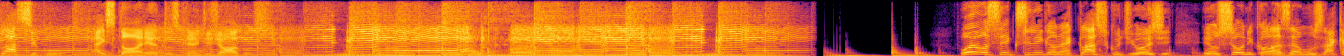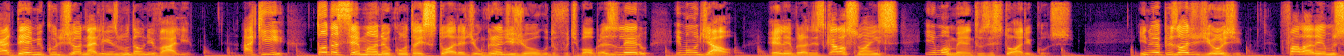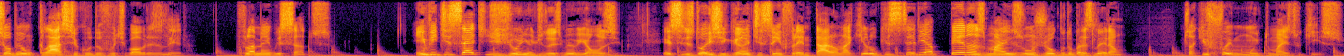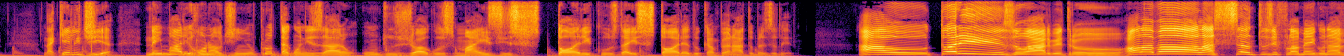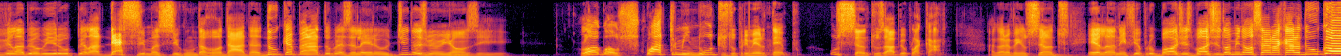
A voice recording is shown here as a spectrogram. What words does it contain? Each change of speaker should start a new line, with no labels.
clássico, a história dos grandes jogos. Oi, você que se liga no É Clássico de hoje. Eu sou o Nicolas Amos, acadêmico de jornalismo da Univale. Aqui, toda semana eu conto a história de um grande jogo do futebol brasileiro e mundial, relembrando escalações e momentos históricos. E no episódio de hoje, falaremos sobre um clássico do futebol brasileiro: Flamengo e Santos. Em 27 de junho de 2011, esses dois gigantes se enfrentaram naquilo que seria apenas mais um jogo do Brasileirão. Só que foi muito mais do que isso. Naquele dia, Neymar e Ronaldinho protagonizaram um dos jogos mais históricos da história do Campeonato Brasileiro. Autoriza o árbitro! Rola a bola! Santos e Flamengo na Vila Belmiro pela 12 rodada do Campeonato Brasileiro de 2011. Logo aos 4 minutos do primeiro tempo, o Santos abre o placar. Agora vem o Santos, Elano enfia pro Borges, Borges dominou, saiu na cara do gol!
